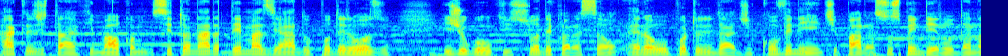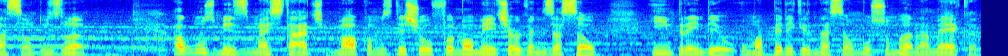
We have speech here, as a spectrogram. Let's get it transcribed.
a acreditar que Malcolm se tornara demasiado poderoso e julgou que sua declaração era a oportunidade conveniente para suspendê-lo da nação do Islã. Alguns meses mais tarde, Malcolm deixou formalmente a organização e empreendeu uma peregrinação muçulmana a Meca,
